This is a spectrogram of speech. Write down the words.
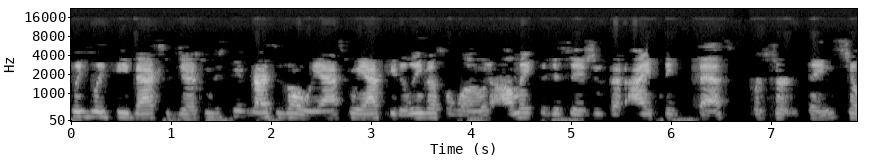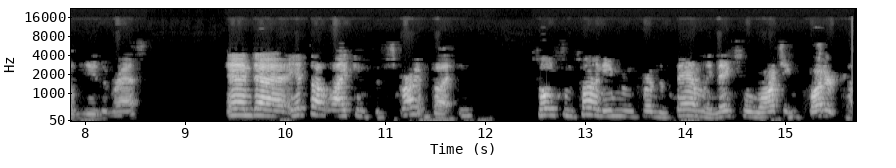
Please leave feedback, suggestions. Just feedback is all we ask. We ask you to leave us alone. I'll make the decisions that I think best for certain things. She'll do the rest. And uh, hit that like and subscribe button. So some fun even for the family. Thanks for watching Buttercup.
